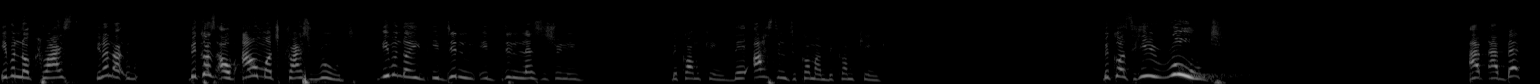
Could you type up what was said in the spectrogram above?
Even though Christ, you know that because of how much Christ ruled, even though he, he didn't, he didn't necessarily become king, they asked him to come and become king. Because he ruled I, I bet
